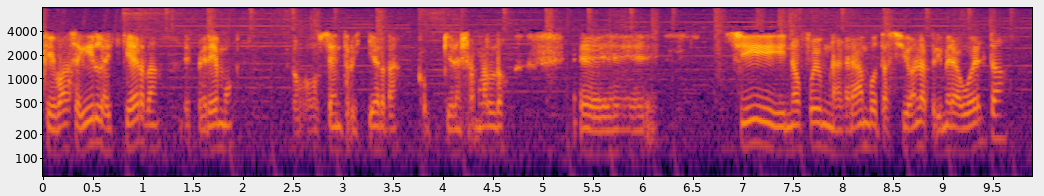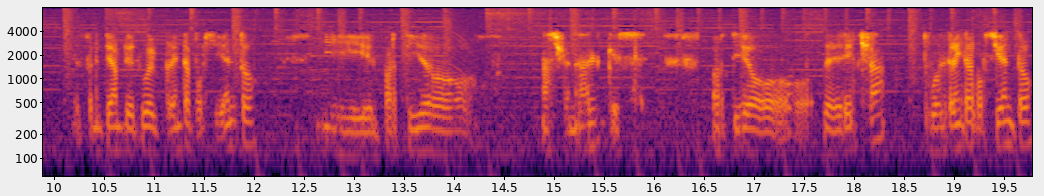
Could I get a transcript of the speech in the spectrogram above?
que va a seguir la izquierda, esperemos, o centro izquierda, como quieran llamarlo. Eh, sí, no fue una gran votación la primera vuelta. El Frente Amplio tuvo el 40% y el Partido Nacional, que es partido de derecha, tuvo el 30%,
